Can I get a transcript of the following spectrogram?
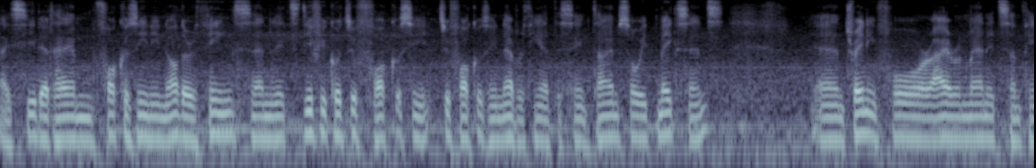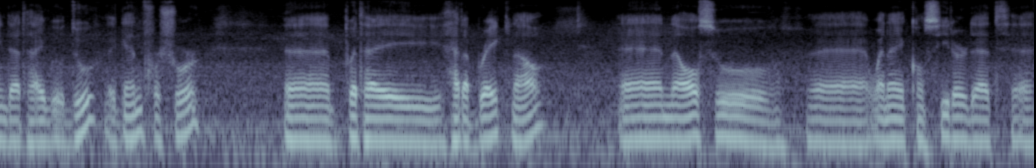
I see that I am focusing in other things and it's difficult to focus in, to focus in everything at the same time. So it makes sense. And training for Ironman, it's something that I will do again for sure. Uh, but I had a break now, and also uh, when I consider that uh,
